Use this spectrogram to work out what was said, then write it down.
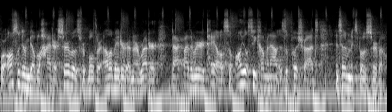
We're also gonna be able to hide our servos for both our elevator and our rudder back by the rear tail, so all you'll see coming out is the push rods instead of an exposed servo.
